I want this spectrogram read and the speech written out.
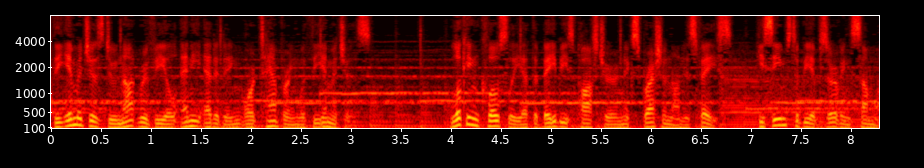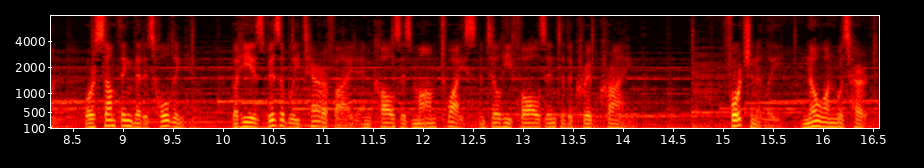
The images do not reveal any editing or tampering with the images. Looking closely at the baby's posture and expression on his face, he seems to be observing someone, or something that is holding him, but he is visibly terrified and calls his mom twice until he falls into the crib crying. Fortunately, no one was hurt.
